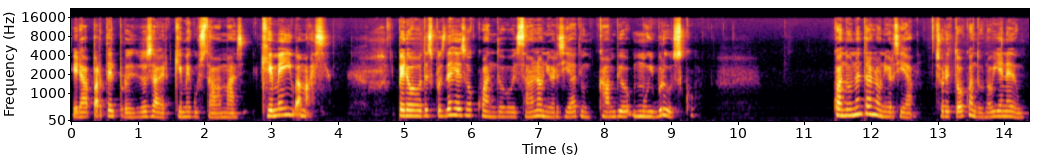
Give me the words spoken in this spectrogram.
Era parte del proceso de saber qué me gustaba más, qué me iba más. Pero después de eso, cuando estaba en la universidad, de un cambio muy brusco. Cuando uno entra en la universidad, sobre todo cuando uno viene de un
